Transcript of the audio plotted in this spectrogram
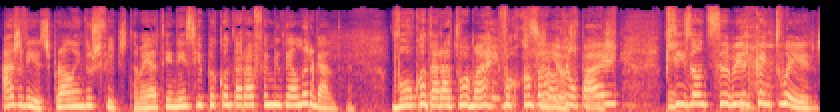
Às vezes, para além dos filhos, também há tendência para contar à família alargada. Vou contar à tua mãe, vou contar Sim, ao teu pai. pais. Precisam de saber quem tu és.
